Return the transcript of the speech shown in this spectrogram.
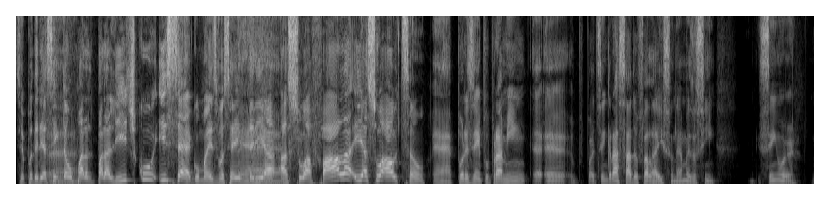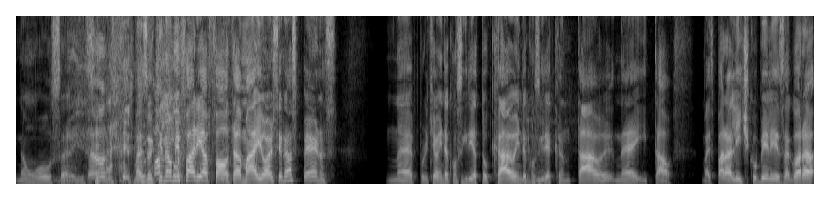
Você poderia ser, então, é... então, paralítico e cego, mas você é... teria a sua fala e a sua audição. É, por exemplo, para mim, é, é, pode ser engraçado eu falar isso, né? Mas assim, Senhor, não ouça isso. Não, Mas o que não me faria falta maior seriam as pernas, né? Porque eu ainda conseguiria tocar, eu ainda uhum. conseguiria cantar, né? E tal. Mas paralítico, beleza. Agora,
